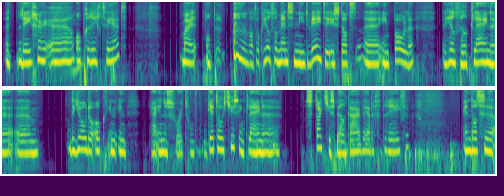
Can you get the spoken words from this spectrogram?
het leger eh, opgericht werd. Maar op, wat ook heel veel mensen niet weten is dat eh, in Polen er heel veel kleine, ehm, de Joden ook in, in, ja, in een soort ghettootjes, in kleine stadjes bij elkaar werden gedreven. En dat ze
